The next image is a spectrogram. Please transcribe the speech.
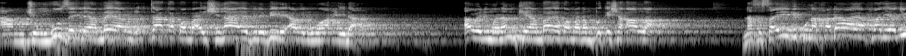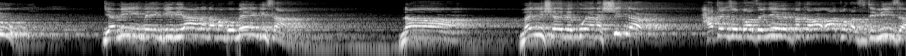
amchunguze yule ambaye anataka kwamba aishi naye vile vile awe ni muwahida awe ni mwanamke ambaye kwamba anampokesha Allah. Na sasa hivi kuna hadaa ya hali ya juu. Jamii imeingiliana na mambo mengi sana. Na maisha yamekuwa yana shida. Hata hizo ndoa zenyewe mpaka watu wakazitimiza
